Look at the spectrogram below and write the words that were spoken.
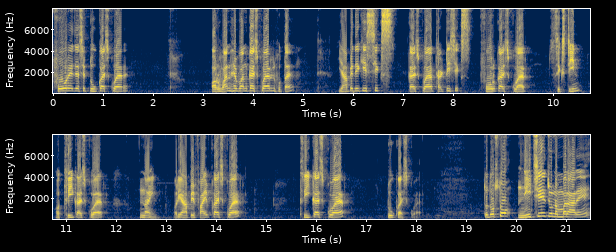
फोर है, जैसे टू का स्क्वायर है। और वन है वन का स्क्वायर होता है। यहाँ पे देखिए सिक्स का स्क्वायर थर्टी सिक्स फोर का स्क्वायर सिक्सटीन और थ्री का स्क्वायर नाइन और यहाँ पे फाइव का स्क्वायर थ्री का स्क्वायर टू का स्क्वायर तो दोस्तों, नीचे जो नंबर आ रहे हैं,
